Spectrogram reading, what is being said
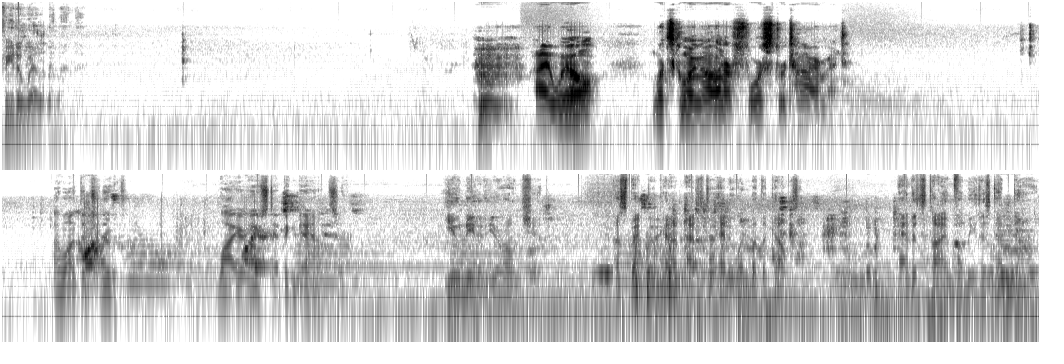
Treat her well, Commander. Hmm. I will. What's going on or forced retirement? I want the truth. Why are you stepping down, sir? You needed your own ship. A Spectre can't answer to anyone but the Council. And it's time for me to step down.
